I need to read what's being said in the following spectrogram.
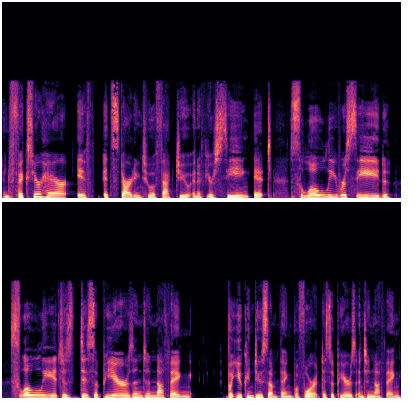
and fix your hair if it's starting to affect you and if you're seeing it slowly recede. Slowly, it just disappears into nothing but you can do something before it disappears into nothing.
